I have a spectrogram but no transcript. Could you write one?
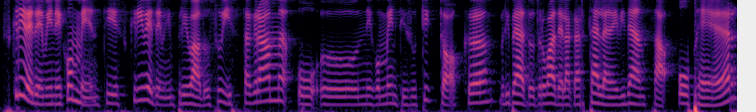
scrivetemi nei commenti, scrivetemi in privato su Instagram o eh, nei commenti su TikTok. Ripeto, trovate la cartella in evidenza au pair.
